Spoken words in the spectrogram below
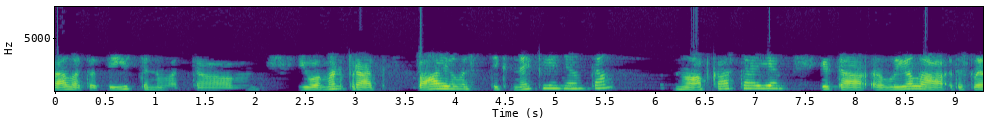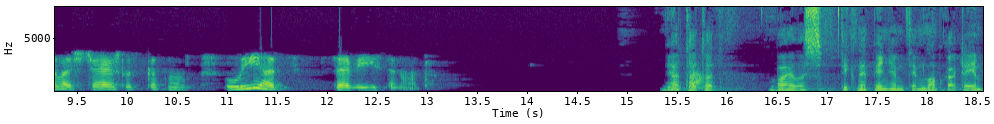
vēlētos īstenot, um, jo, manuprāt, bailes tikt nepieņemtam no apkārtējiem ir tā lielā, tas lielais šķēršlis, kas mums liedz sevi īstenot. Jā, tā tad bailes tik nepieņemtiem no apkārtējiem.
